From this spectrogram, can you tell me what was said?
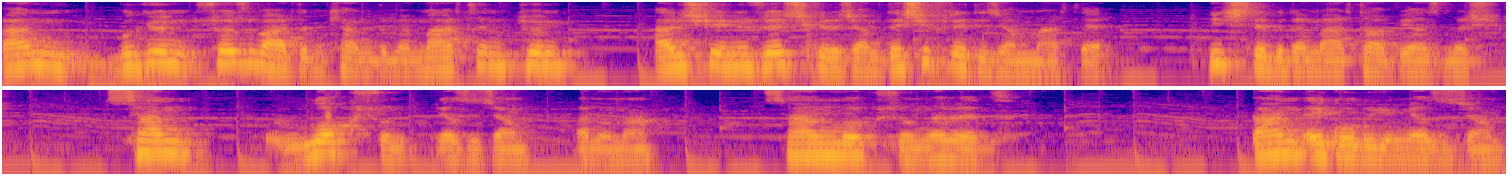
Ben bugün söz verdim kendime. Mert'in tüm her şeyini üzerine çıkaracağım. Deşifre edeceğim Mert'e. Hiç de bir de Mert abi yazmış. Sen Loksun yazacağım ben ona. Sen Loksun evet. Ben egoluyum yazacağım.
